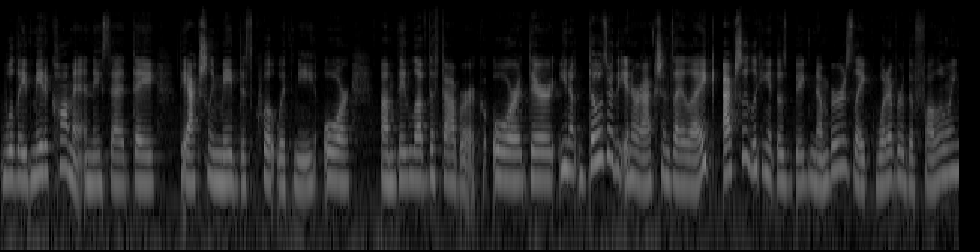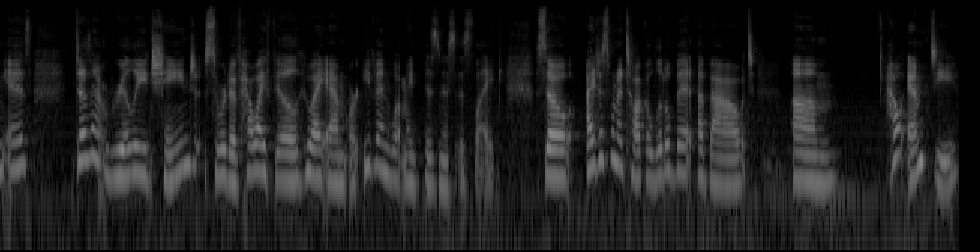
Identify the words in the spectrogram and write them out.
well, they've made a comment and they said they they actually made this quilt with me, or um, they love the fabric, or they're, you know, those are the interactions I like. Actually, looking at those big numbers, like whatever the following is, doesn't really change sort of how I feel, who I am, or even what my business is like. So, I just want to talk a little bit about um, how empty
